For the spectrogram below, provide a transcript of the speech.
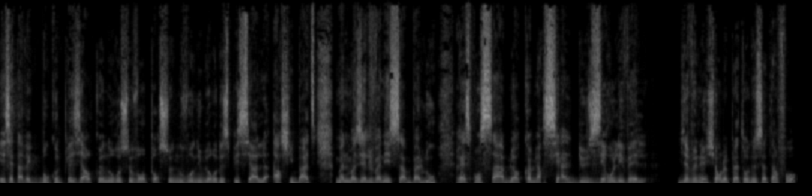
et c'est avec beaucoup de plaisir que nous recevons pour ce nouveau numéro de spécial Archibat, mademoiselle Vanessa Balou, responsable commerciale de Zéro Level. Bienvenue sur le plateau de cette info.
